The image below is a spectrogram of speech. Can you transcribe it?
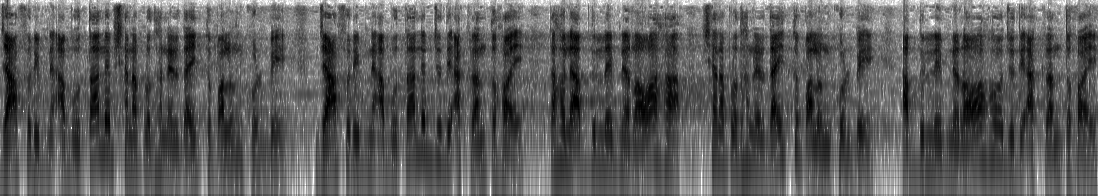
জাফর ইবনে আবু তালেব সেনাপ্রধানের দায়িত্ব পালন করবে। জাফর ইবনে আবু তালেব যদি আক্রান্ত হয়, তাহলে আবদুল্লাহ ইবনে রওয়াহা সেনাপ্রধানের দায়িত্ব পালন করবে। আবদুল্লাহ ইবনে রওয়াহা যদি আক্রান্ত হয়,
